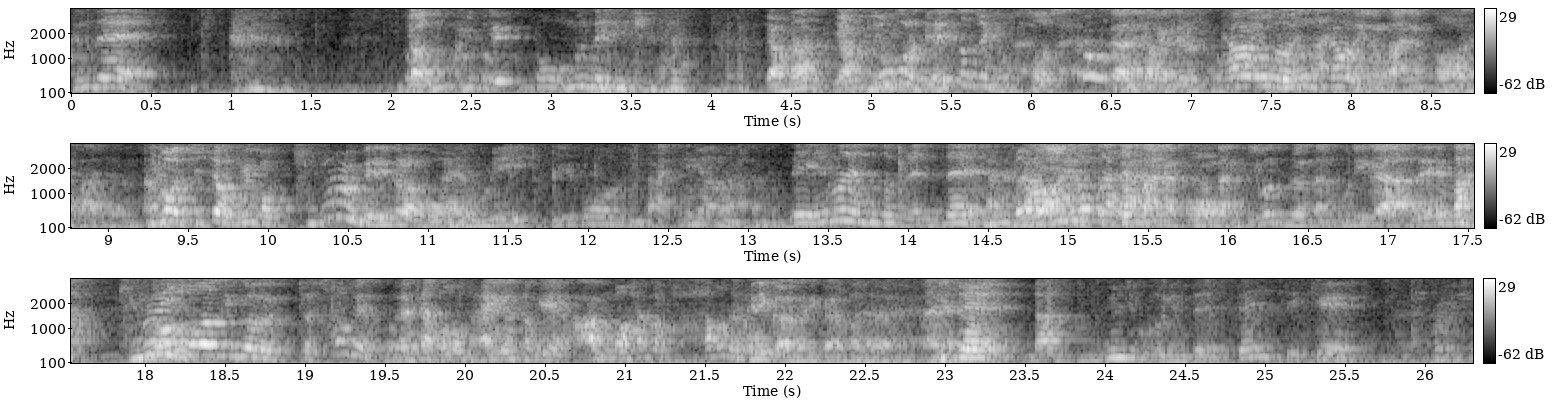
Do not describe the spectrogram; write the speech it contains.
근데 야, 너 그때 너무 내리긴 야, 야, 그 정도로 내렸던 적이 없어. 시카고 그러니까 정도 안 그러니까 내렸어. 시카고도 이 정도는 시카고 아니었어. 이런 거 아니었어. 많이 많이 들었어. 그거 진짜 우리 막 주물럭 내리더라고. 아니 우리 일본 나 공연할 때 근데 일본에서도 그랬는데 아, 그런 그런 거거 아니었어. 아니었어. 그런 거 아니었어. 그런 거 어. 아니었어. 이번도 그런 거 아니야. 우리가 네. 이렇게 막 주물럭 쏟아진 거는 진짜 처음이었어. 진짜 너무 다행이었던 게 안무 할 거 다 하고 내려. 그러니까요, 그러니까요, 맞아요. 아니, 그때 나 누군지 모르겠는데 센스 있게 퍼미션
